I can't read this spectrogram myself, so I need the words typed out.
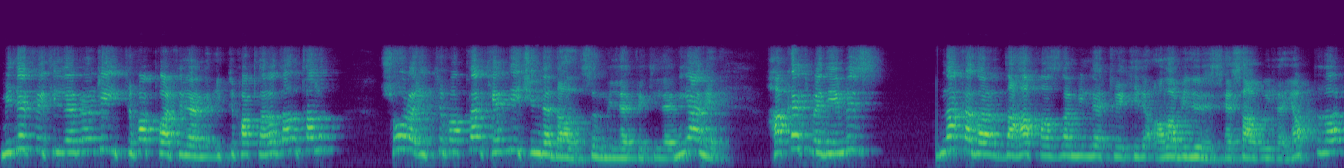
Milletvekillerini önce ittifak partilerine, ittifaklara dağıtalım. Sonra ittifaklar kendi içinde dağıtsın milletvekillerini. Yani hak etmediğimiz ne kadar daha fazla milletvekili alabiliriz hesabıyla yaptılar.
